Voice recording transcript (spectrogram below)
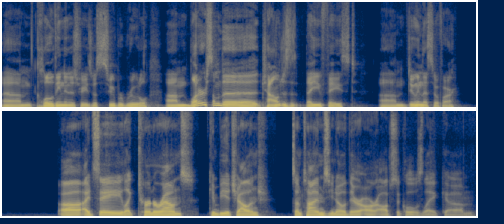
um, clothing industry is just super brutal. Um, what are some of the challenges that you faced um, doing this so far uh, I'd say like turnarounds can be a challenge. Sometimes, you know, there are obstacles like um,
